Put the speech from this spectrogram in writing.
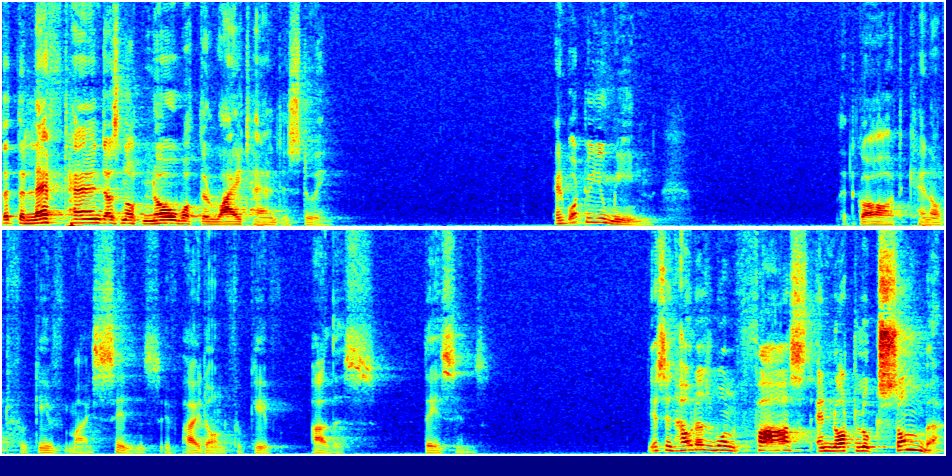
that the left hand does not know what the right hand is doing? And what do you mean that God cannot forgive my sins if I don't forgive others their sins? Yes, and how does one fast and not look somber?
